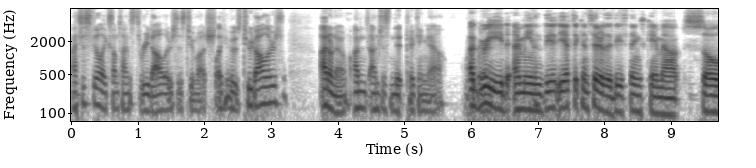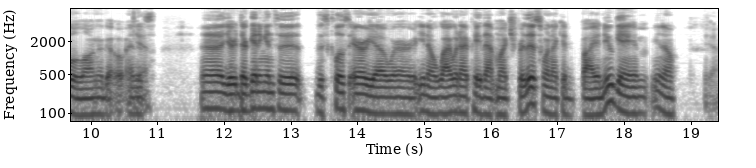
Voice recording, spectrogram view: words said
I just feel like sometimes three dollars is too much. Like if it was two dollars, I don't know. I'm I'm just nitpicking now. Agreed. I mean, the, you have to consider that these things came out so long ago, and Yeah. it's uh, you're they're getting into this close area where you know why would I pay that much for this when I could buy a new game? You know. Yeah.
